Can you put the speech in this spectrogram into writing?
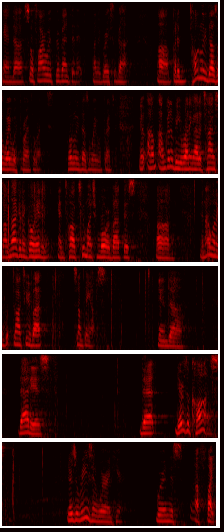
And uh, so far, we've prevented it by the grace of God. Uh, but it totally does away with parental rights. Totally does away with parental. I'm, I'm going to be running out of time, so I'm not going to go ahead and, and, talk too much more about this. Um, and I want to talk to you about something else. And uh, that is that there's a cause. There's a reason we're in here. We're in this uh, fight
